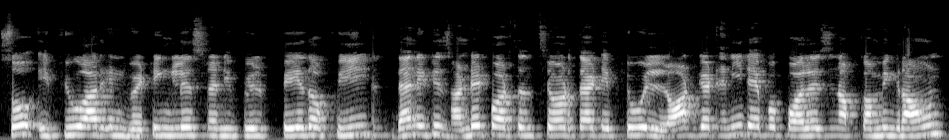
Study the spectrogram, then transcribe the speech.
So if you are in waiting list and if you will pay the fee then it is 100% sure that if you will not get any type of policy in upcoming round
